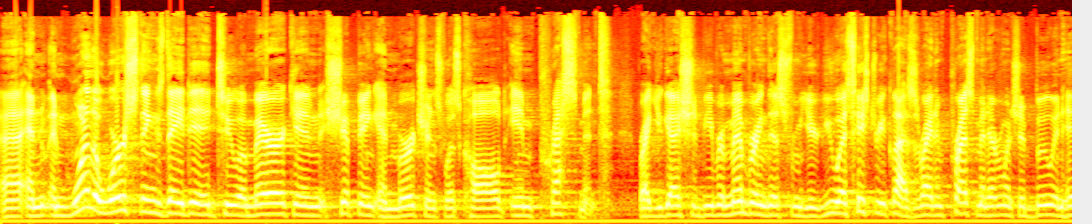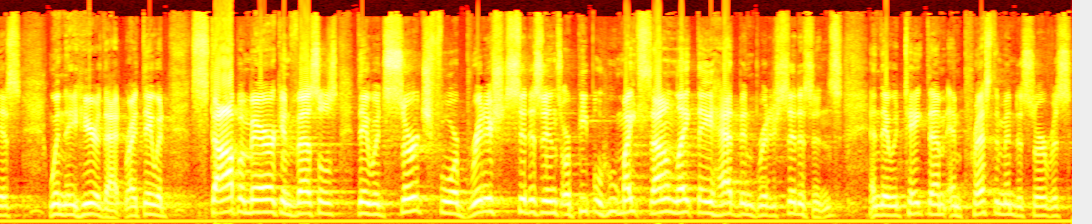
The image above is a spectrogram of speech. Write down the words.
Uh, and, and one of the worst things they did to American shipping and merchants was called impressment right? You guys should be remembering this from your U.S. history classes, right? Impressment, everyone should boo and hiss when they hear that, right? They would stop American vessels, they would search for British citizens or people who might sound like they had been British citizens, and they would take them and press them into service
